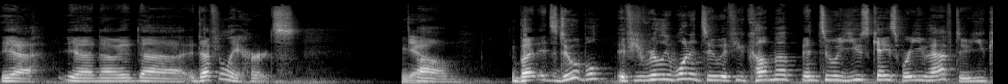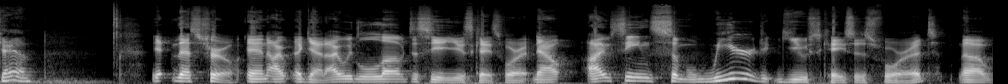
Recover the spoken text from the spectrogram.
yeah, yeah, no, it uh, it definitely hurts. Yeah. Um, but it's doable if you really wanted to. If you come up into a use case where you have to, you can. Yeah, that's true. And I again, I would love to see a use case for it. Now, I've seen some weird use cases for it, uh,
